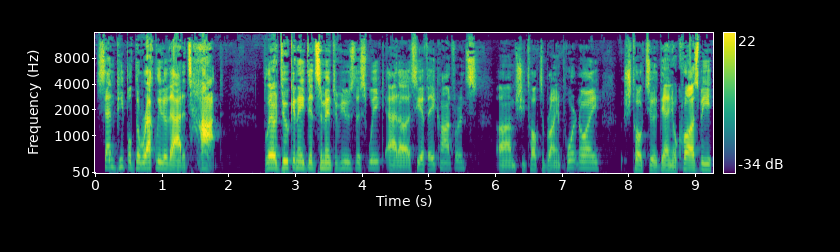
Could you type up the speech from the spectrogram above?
Send people directly to that. It's hot. Blair duQuesnay did some interviews this week at a CFA conference. Um, she talked to Brian Portnoy. She talked to Daniel Crosby,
